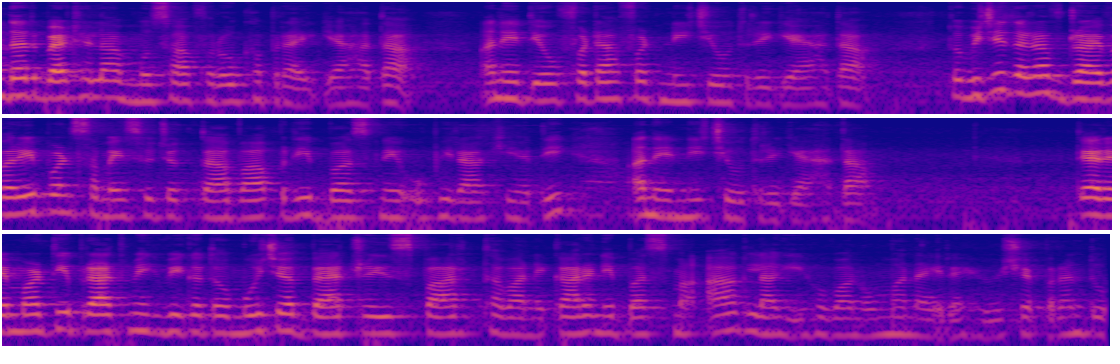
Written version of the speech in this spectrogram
અંદર બેઠેલા મુસાફરો ગભરાઈ ગયા હતા અને તેઓ ફટાફટ નીચે ઉતરી ગયા હતા. તો બીજી તરફ ડ્રાઈવરે પણ સમય સૂચકતા વાપરી બસને ઊભી રાખી હતી અને નીચે ઉતરી ગયા હતા. ત્યારે મળતી પ્રાથમિક વિગતો મુજબ બેટરી સ્પાર્ક થવાને કારણે બસમાં આગ લાગી હોવાનું મનાઈ રહ્યું છે. પરંતુ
